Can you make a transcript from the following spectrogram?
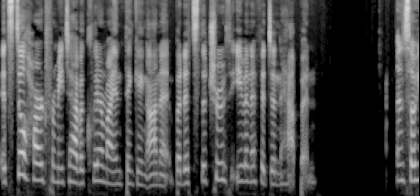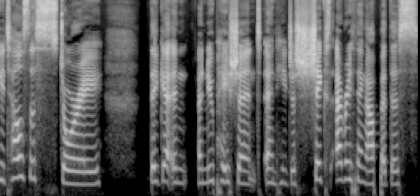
it's still hard for me to have a clear mind thinking on it but it's the truth even if it didn't happen. And so he tells this story. They get an, a new patient and he just shakes everything up at this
